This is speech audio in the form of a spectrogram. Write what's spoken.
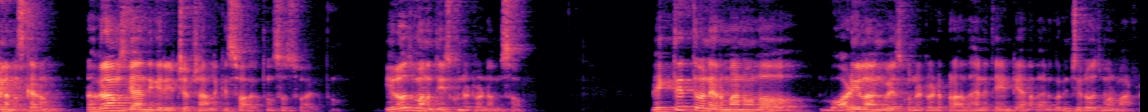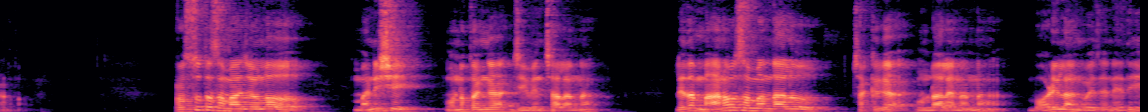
నమస్కారం. రఘురామ్స్ గాంధీగిరి యూట్యూబ్ ఛానల్కి స్వాగతం సుస్వాగతం. ఈరోజు మనం తీసుకున్నటువంటి అంశం వ్యక్తిత్వ నిర్మాణంలో బాడీ లాంగ్వేజ్కి ఉన్నటువంటి ప్రాధాన్యత ఏంటి అన్న దాని గురించి ఈరోజు మనం మాట్లాడదాం. ప్రస్తుత సమాజంలో మనిషి ఉన్నతంగా జీవించాలన్నా లేదా మానవ సంబంధాలు చక్కగా ఉండాలనన్నా బాడీ లాంగ్వేజ్ అనేది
